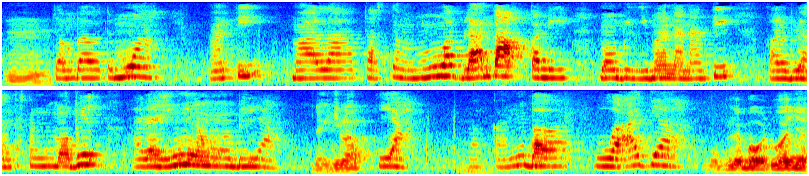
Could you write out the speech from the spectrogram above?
Hmm. Jangan bawa semua. Nanti malah tas yang muat berantakan di mobil gimana nanti kalau berantakan di mobil ada yang hilang mobilnya Yang hilang. iya makanya bawa dua aja Mobilnya bawa dua aja.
